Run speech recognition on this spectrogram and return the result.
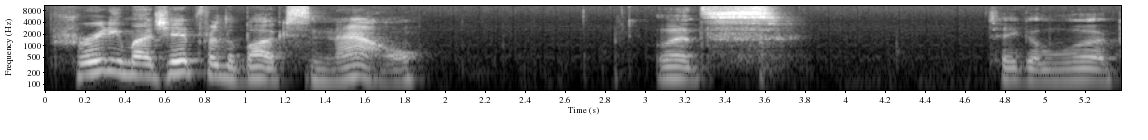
pretty much it for the Bucs now. Let's take a look.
